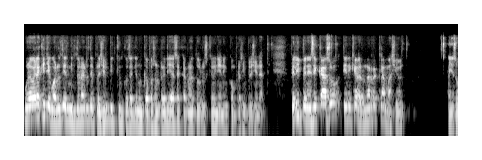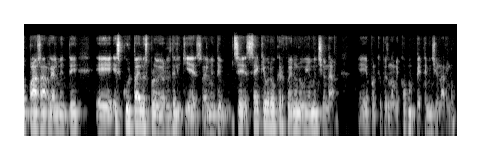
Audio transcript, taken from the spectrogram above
Una vela que llegó a los 10 mil dólares de precio del Bitcoin, cosa que nunca pasó en realidad, sacaron a todos los que venían en compras impresionante. Felipe, en ese caso tiene que haber una reclamación. Eso pasa realmente eh, es culpa de los proveedores de liquidez. Realmente sé, sé qué broker fue, no lo voy a mencionar eh, porque pues no me compete mencionarlo,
